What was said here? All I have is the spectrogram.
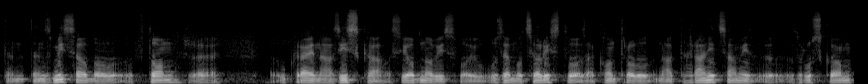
ten, ten zmysel bol v tom, že Ukrajina získa, si obnoví svoju územnú celistvosť a kontrolu nad hranicami s Ruskom e,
